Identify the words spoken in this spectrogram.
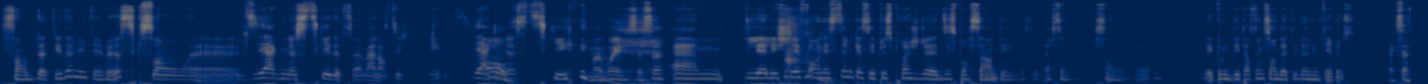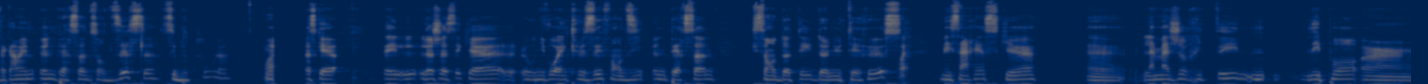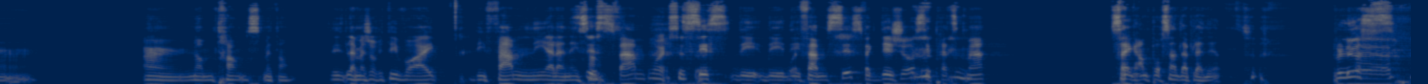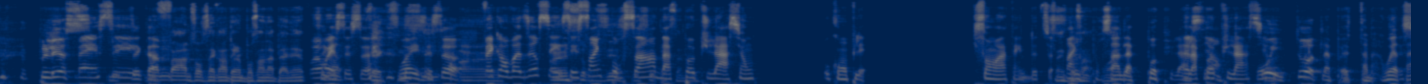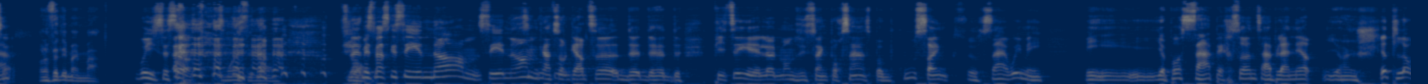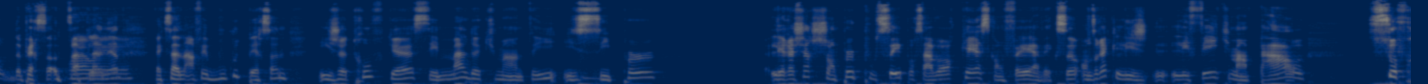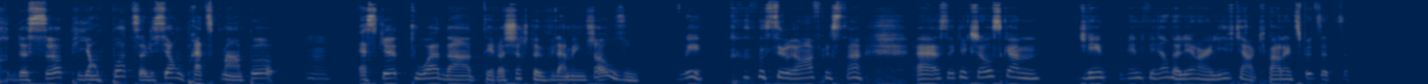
qui sont dotées d'un utérus qui sont euh, diagnostiquées de ça. Mais alors, tu sais, je dis bien diagnostiquées. Oui, oui, c'est ça. Puis là, les chiffres, on estime que c'est plus proche de 10 des, de ces personnes-là qui sont des, comme des personnes qui sont dotées d'un utérus. Fait que ça fait quand même une personne sur dix, là. C'est beaucoup, là. Ouais. Parce que là, je sais qu'au niveau inclusif, on dit une personne qui sont dotées d'un utérus. Ouais. mais ça reste que euh, la majorité n'est pas un, un homme trans, mettons. La majorité va être des femmes nées à la naissance Cis. femmes, des, des, des femmes cis. Fait que déjà, c'est pratiquement 50% de la planète. Plus, Euh, plus. ben, c'est- comme, Les femmes sont 51% de la planète. Ouais, ouais, c'est ça. Oui, c'est ça. un- Fait qu'on va dire que c'est c'est sur 5 dix de ces de la population au complet qui sont atteintes de ça. 5 5 de la population. De la population. Oui, toute la tabarouette, hein? On a fait les mêmes maths. Oui, c'est ça. Moi, c'est bon. C'est bon. Mais c'est parce que c'est énorme. C'est énorme quand tu regardes ça. De, de, de- Puis, tu sais, là, le monde dit 5% c'est pas beaucoup. 5 sur 100, oui, mais mais il n'y a pas 100 personnes sur la planète. Il y a un shitload de personnes sur la planète. ouais. Fait que ça en fait beaucoup de personnes. Et je trouve que c'est mal documenté et c'est peu. Les recherches sont peu poussées pour savoir qu'est-ce qu'on fait avec ça. On dirait que les, les filles qui m'en parlent souffrent de ça, puis ils n'ont pas de solution ou pratiquement pas. Mhm. Est-ce que toi, dans tes recherches, tu as vu la même chose ou? Oui, c'est vraiment frustrant. Euh, c'est quelque chose comme. Je viens, je viens de finir de lire un livre qui, en- qui parle un petit peu de, cette-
